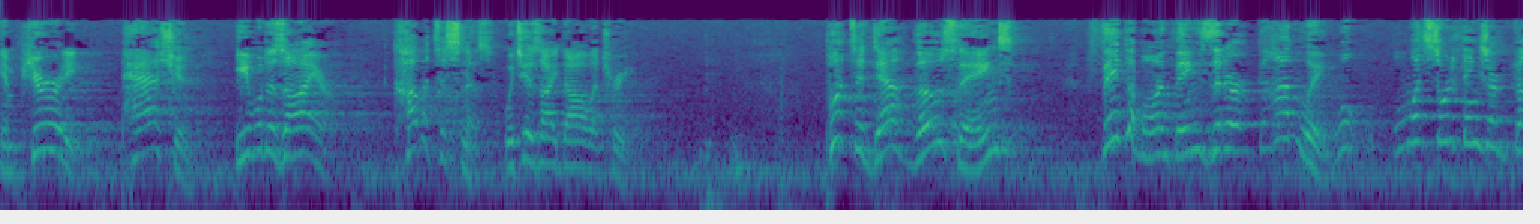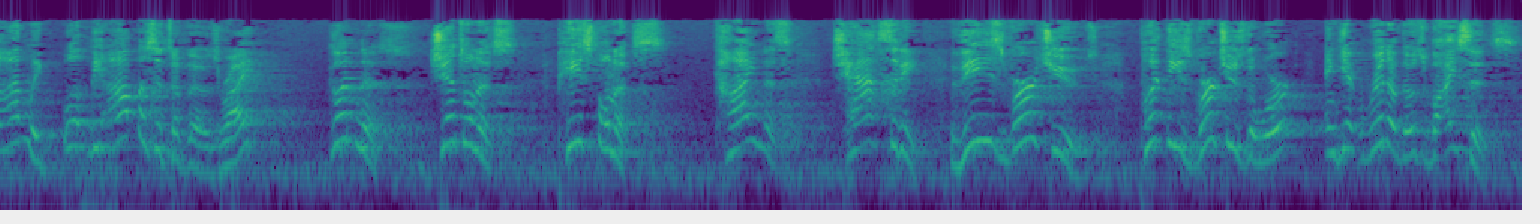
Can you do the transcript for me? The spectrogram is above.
impurity, passion, evil desire, covetousness, which is idolatry. Put to death those things. Think upon things that are godly. Well, what sort of things are godly? Well, the opposites of those, right? Goodness, gentleness, peacefulness, kindness, chastity. These virtues. Put these virtues to work and get rid of those vices.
